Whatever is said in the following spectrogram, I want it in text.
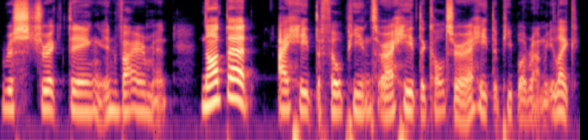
restricting environment. Not that I hate the Philippines or I hate the culture, or I hate the people around me. Like,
